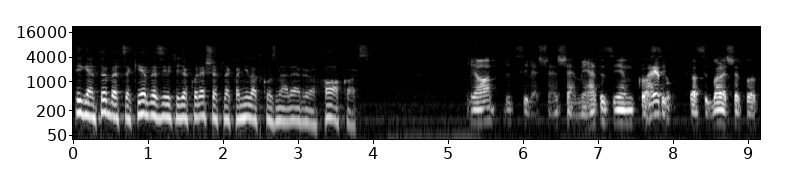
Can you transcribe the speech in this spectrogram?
Igen, több egyszer kérdezi, úgyhogy akkor esetleg, ha nyilatkoznál erről, ha akarsz. Ja, szívesen, semmi. Hát ez ilyen klasszik, klasszik baleset volt.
